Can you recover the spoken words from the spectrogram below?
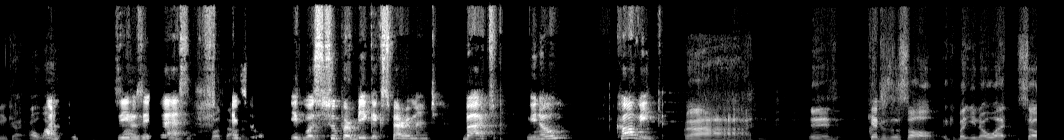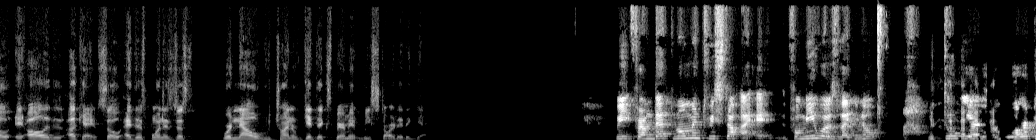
okay oh wow one, two, zero, zero, yes. 12,000. And so it was super big experiment. But you know, COVID. Ah, it catches us all. But you know what? So it all it is okay. So at this point, it's just we're now trying to get the experiment restarted again. We from that moment we start. I, for me, it was like you know, two years of work,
